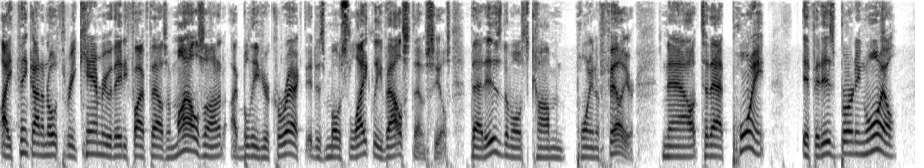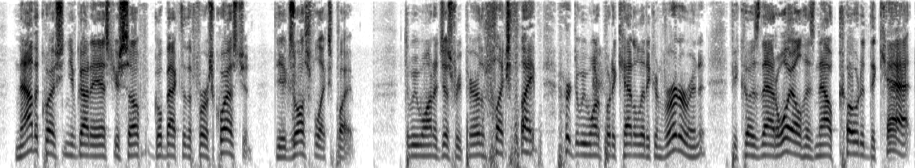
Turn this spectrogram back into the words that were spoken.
I think on an 03 Camry with 85,000 miles on it, I believe you're correct. It is most likely valve stem seals. That is the most common point of failure. Now, to that point, if it is burning oil, now the question you've got to ask yourself, go back to the first question, the exhaust flex pipe. Do we want to just repair the flex pipe or do we want to put a catalytic converter in it because that oil has now coated the cat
